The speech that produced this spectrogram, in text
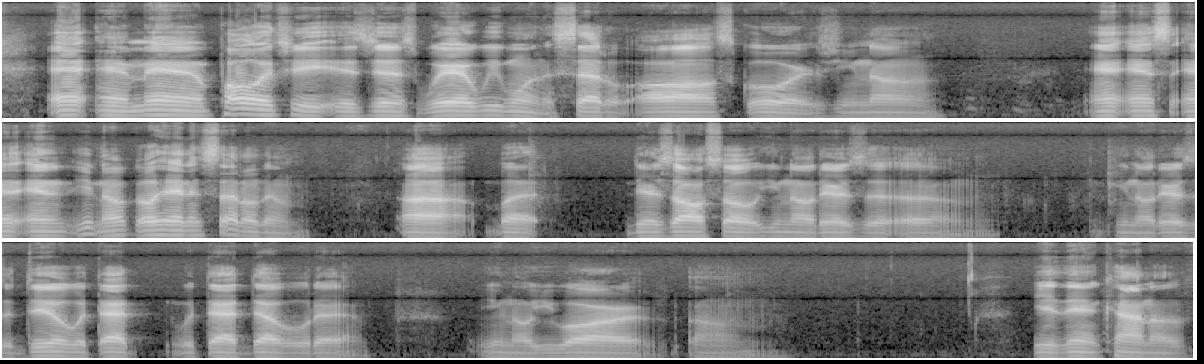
and, and man, poetry is just where we want to settle all scores. You know, and and, and and you know, go ahead and settle them. Uh, but there's also, you know, there's a um, you know, there's a deal with that with that devil that you know you are. Um, you then kind of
